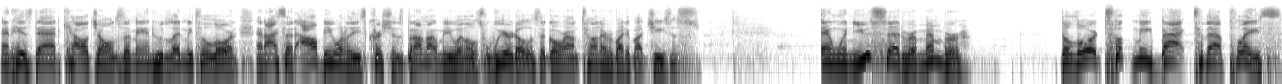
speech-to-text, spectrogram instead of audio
and his dad cal jones the man who led me to the lord and i said i'll be one of these christians but i'm not going to be one of those weirdos that go around telling everybody about jesus and when you said, remember, the Lord took me back to that place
